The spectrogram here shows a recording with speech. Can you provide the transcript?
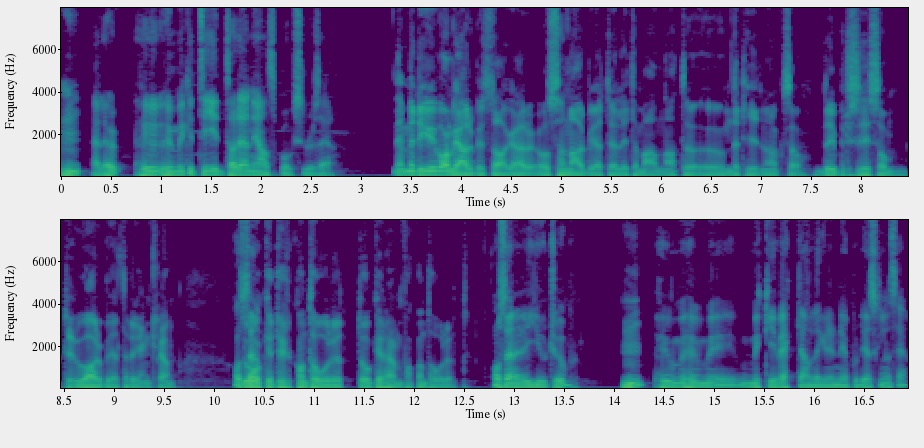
Mm. Eller hur? Hur mycket tid tar den i anspråk skulle du säga? Nej men det är ju vanliga arbetsdagar och sen arbetar jag lite med annat eh, under tiden också. Det är precis som du arbetar egentligen. Och du sen, åker till kontoret, du åker hem från kontoret. och sen är det YouTube. Mm. Hur, hur mycket i veckan lägger ni ner på det skulle ni säga?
